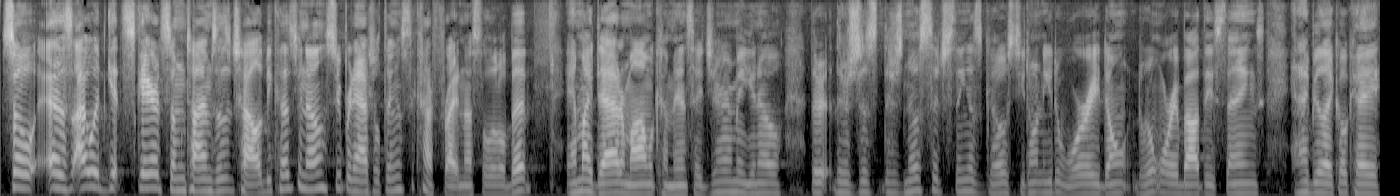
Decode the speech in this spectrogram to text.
so, as I would get scared sometimes as a child because, you know, supernatural things they kind of frighten us a little bit. And my dad or mom would come in and say, Jeremy, you know, there, there's just, there's no such thing as ghosts. You don't need to worry. Don't, don't worry about these things. And I'd be like, okay,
